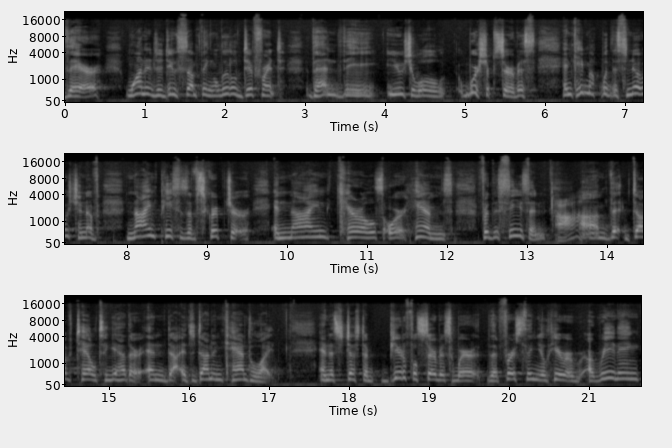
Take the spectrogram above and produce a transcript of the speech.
there wanted to do something a little different than the usual worship service and came up with this notion of nine pieces of scripture and nine carols or hymns for the season Ah. um, that dovetail together. And uh, it's done in candlelight. And it's just a beautiful service where the first thing you'll hear a, a reading,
